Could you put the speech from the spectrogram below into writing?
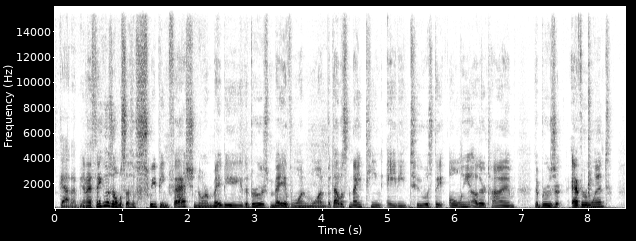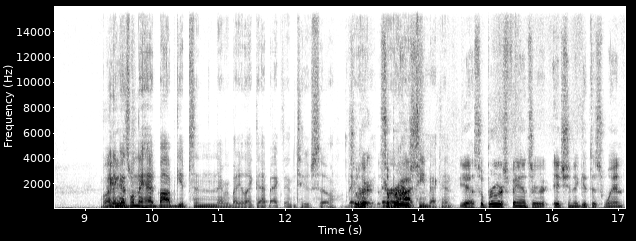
It's gotta be. And I think it was almost a sweeping fashion, or maybe the Brewers may have won one, but that was 1982. Was the only other time the Brewers ever went. well, I think that's when they had Bob Gibson and everybody like that back then too. So they So were they're- they so were a hot Brewers- team back then. Yeah, so Brewers fans are itching to get this win.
